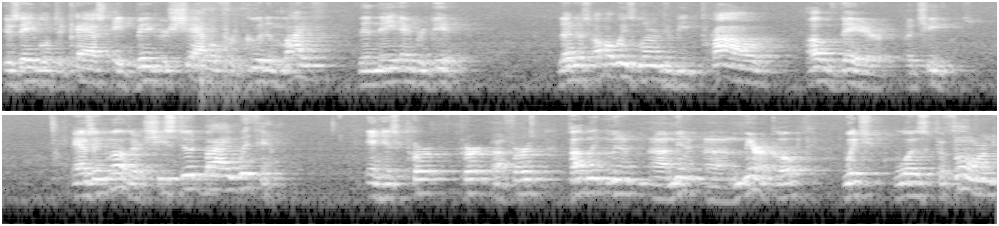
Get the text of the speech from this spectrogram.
is able to cast a bigger shadow for good in life than they ever did. Let us always learn to be proud of their achievements. As a mother, she stood by with him in his per, per, uh, first public min, uh, min, uh, miracle, which was performed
